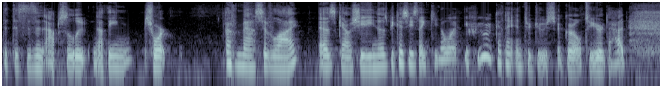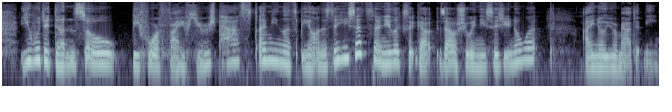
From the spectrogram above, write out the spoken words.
that this is an absolute nothing short of massive lie, as Gao Shidi knows, because he's like, you know what? If you were going to introduce a girl to your dad, you would have done so before five years passed. I mean, let's be honest. And he sits there and he looks at Gao, Zhao Shui and he says, you know what? I know you're mad at me.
